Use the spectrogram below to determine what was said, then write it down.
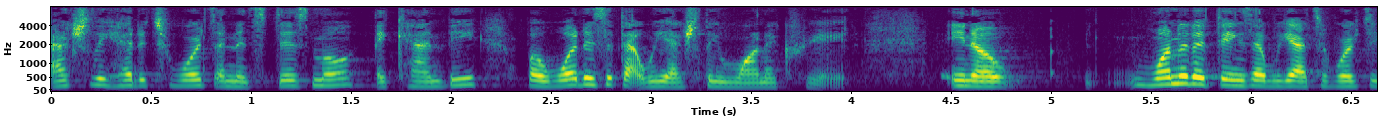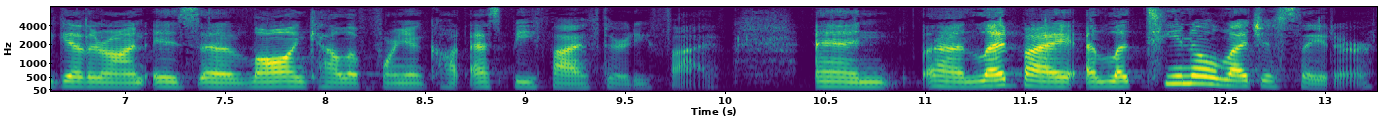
actually headed towards, and it's dismal, it can be, but what is it that we actually want to create? You know, one of the things that we got to work together on is a law in California called SB 535, and uh, led by a Latino legislator,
